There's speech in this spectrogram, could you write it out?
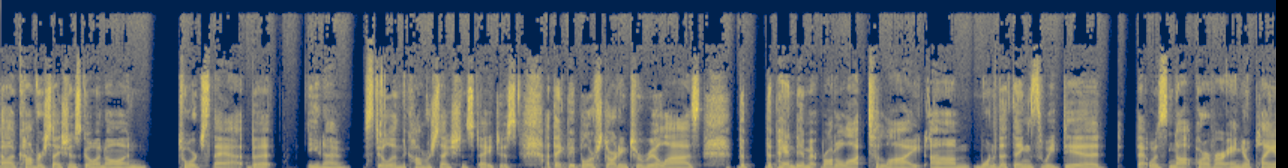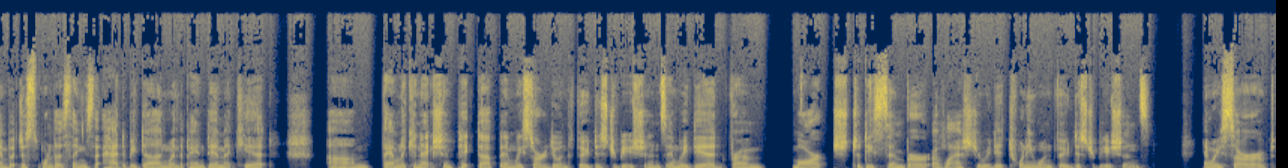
uh, conversations going on towards that, but you know, still in the conversation stages. I think people are starting to realize the the pandemic brought a lot to light. Um, one of the things we did that was not part of our annual plan, but just one of those things that had to be done when the pandemic hit. Um, Family Connection picked up and we started doing the food distributions, and we did from March to December of last year, we did 21 food distributions and we served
